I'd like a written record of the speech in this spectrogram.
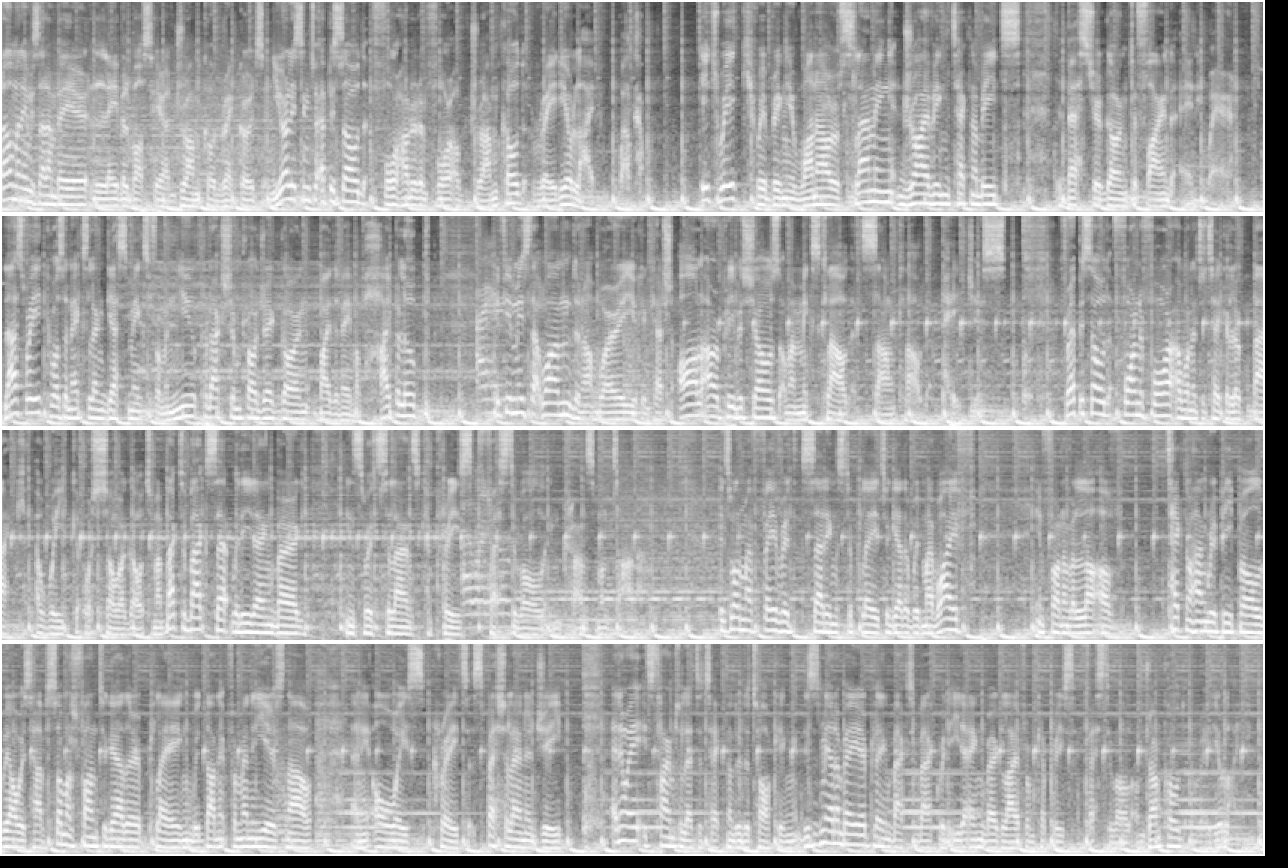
Hello, my name is Adam Beyer, label boss here at Drumcode Records, and you are listening to episode 404 of Drumcode Radio Live. Welcome. Each week, we bring you one hour of slamming, driving techno beats, the best you're going to find anywhere. Last week was an excellent guest mix from a new production project going by the name of Hyperloop. If you missed that one, do not worry, you can catch all our previous shows on my Mixcloud and Soundcloud pages. For episode 404, I wanted to take a look back a week or so ago to my back to back set with Ida Engberg in Switzerland's Caprice Festival in Crans-Montana. It's one of my favorite settings to play together with my wife in front of a lot of techno hungry people. We always have so much fun together playing. We've done it for many years now, and it always creates special energy. Anyway, it's time to let the techno do the talking. This is me, Adam Beyer, playing back to back with Ida Engberg live from Caprice Festival on Drumcode Radio Live.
